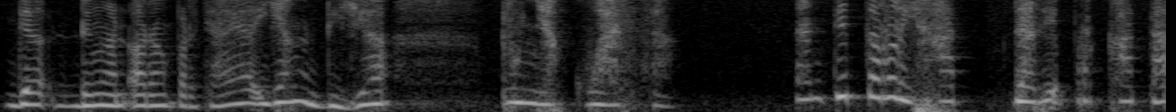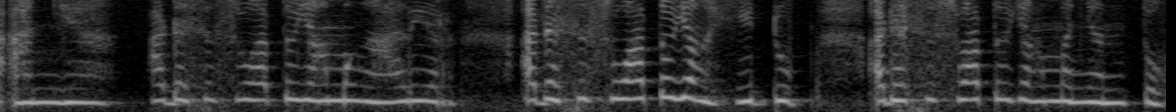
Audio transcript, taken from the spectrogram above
dia dengan orang percaya yang dia punya kuasa. Nanti terlihat dari perkataannya ada sesuatu yang mengalir, ada sesuatu yang hidup, ada sesuatu yang menyentuh.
